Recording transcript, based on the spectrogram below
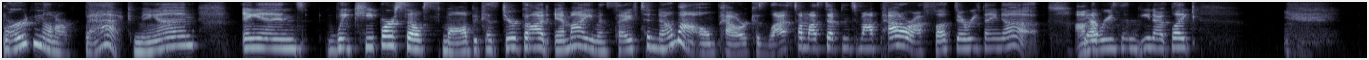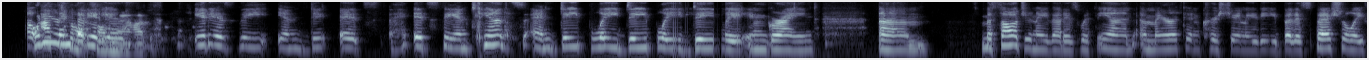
burden on our back, man. And we keep ourselves small because dear god am i even safe to know my own power? Because last time i stepped into my power i fucked everything up. I'm yep. the reason you know like oh, what are I think thoughts that it on that? it is the in it's it's the intense and deeply deeply deeply ingrained um misogyny that is within american christianity but especially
